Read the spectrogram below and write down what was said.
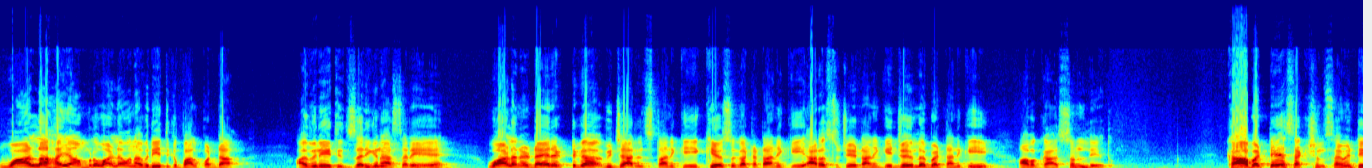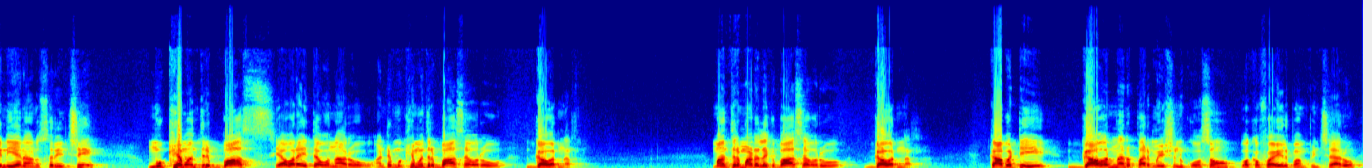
వాళ్ళ హయాంలో వాళ్ళు ఏమైనా అవినీతికి పాల్పడ్డా అవినీతి జరిగినా సరే వాళ్ళని డైరెక్ట్గా విచారించడానికి కేసు కట్టడానికి అరెస్టు చేయడానికి జైల్లో పెట్టడానికి అవకాశం లేదు. కాబట్టే సెక్షన్ సెవెంటీన్ ఏను అనుసరించి ముఖ్యమంత్రి బాస్ ఎవరైతే ఉన్నారో అంటే ముఖ్యమంత్రి బాస్ ఎవరు? గవర్నర్. మంత్రిమండలికి బాస్ ఎవరు? గవర్నర్. కాబట్టి గవర్నర్ పర్మిషన్ కోసం ఒక ఫైల్ పంపించారు.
